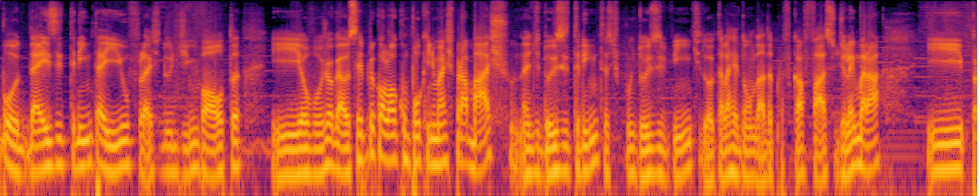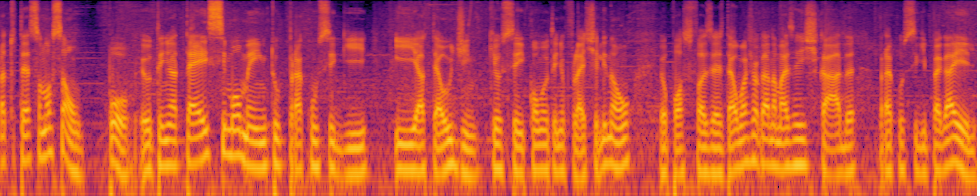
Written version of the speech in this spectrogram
Pô, 10 e 30 aí o flash do Jim volta e eu vou jogar. Eu sempre coloco um pouquinho mais para baixo, né? De 2 e 30, tipo 2 e 20, dou aquela arredondada para ficar fácil de lembrar. E para tu ter essa noção, pô, eu tenho até esse momento para conseguir ir até o Jin, que eu sei como eu tenho flash ele não, eu posso fazer até uma jogada mais arriscada para conseguir pegar ele.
